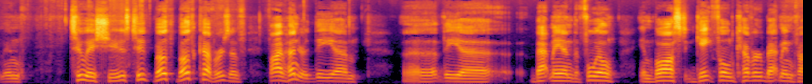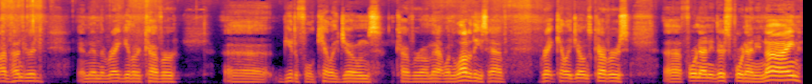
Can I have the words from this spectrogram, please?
and then two issues two both both covers of 500 the um, uh, the uh, batman the foil embossed gatefold cover batman 500 and then the regular cover uh, beautiful kelly jones cover on that one. A lot of these have great kelly jones covers. Uh, 490 there's 499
